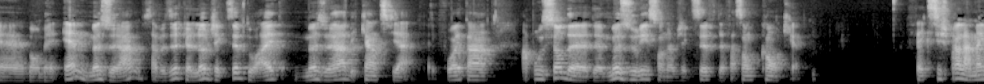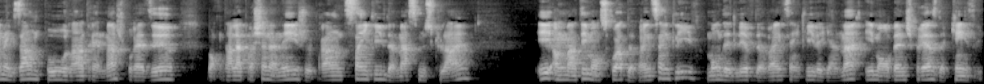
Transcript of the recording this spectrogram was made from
euh, bon, ben, M, mesurable, ça veut dire que l'objectif doit être mesurable et quantifiable. Il faut être en, position de, mesurer son objectif de façon concrète. Fait que si je prends le même exemple pour l'entraînement, je pourrais dire, bon, dans la prochaine année, je veux prendre 5 livres de masse musculaire et augmenter mon squat de 25 livres, mon deadlift de 25 livres également et mon bench press de 15 livres.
